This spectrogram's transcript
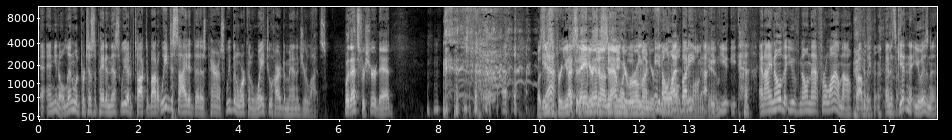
and, and you know, Lynn would participate in this. We would have talked about it. We decided that as parents, we've been working way too hard to manage your lives. well, that's for sure, Dad. Well, it's Yeah. easy for you That's to an say. You're just sitting in one. your room You- on your you phone know what, all day buddy? long, Uh, Jim. you- you- and I know that you've known that for a while now, probably, and it's getting at you, isn't it?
